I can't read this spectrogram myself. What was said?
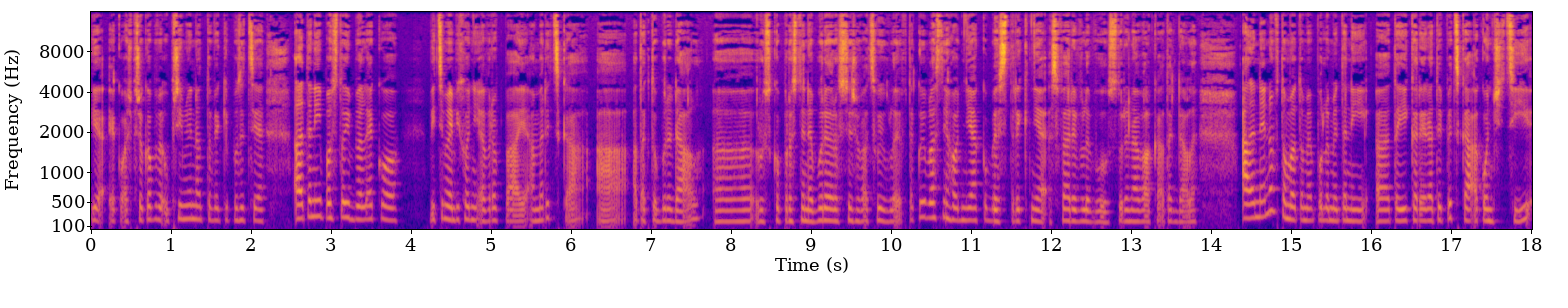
je jako až překvapivě upřímný na to, v jaký pozici je. Ale ten její postoj byl jako víceméně východní Evropa je americká a, a tak to bude dál. Uh, Rusko prostě nebude rozšiřovat svůj vliv. Takový vlastně hodně jakoby striktně sféry vlivu, studená válka a tak dále. Ale nejen v tomhle tom je podle mě ten jí, uh, ta její kariéra typická a končící.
